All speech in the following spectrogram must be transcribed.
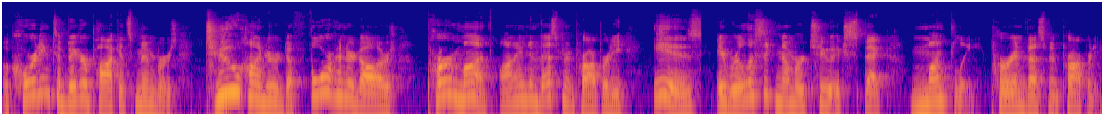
according to Bigger Pockets members, $200 to $400 per month on an investment property is a realistic number to expect monthly per investment property.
